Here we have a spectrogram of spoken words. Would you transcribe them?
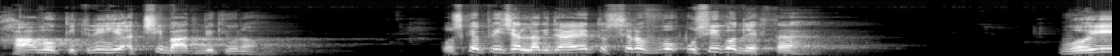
خواہ وہ کتنی ہی اچھی بات بھی کیوں نہ ہو، اس کے پیچھے لگ جائے تو صرف وہ اسی کو دیکھتا ہے۔ وہی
